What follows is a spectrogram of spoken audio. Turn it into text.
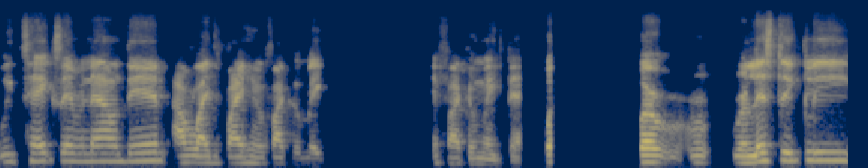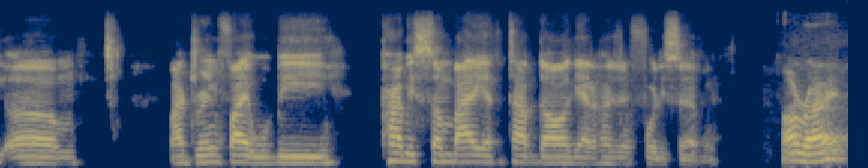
we text every now and then. I would like to fight him if I could make if I could make that. But, but realistically, um, my dream fight would be probably somebody at the top dog at 147. All right.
